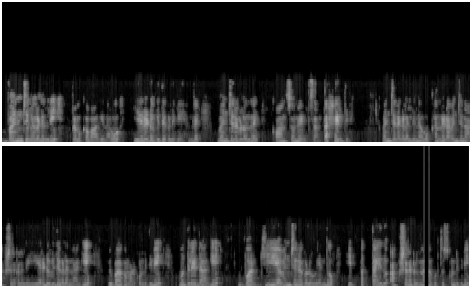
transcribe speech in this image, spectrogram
ವ್ಯಂಜನಗಳಲ್ಲಿ ಪ್ರಮುಖವಾಗಿ ನಾವು ಎರಡು ವಿಧಗಳಿವೆ. ಅಂದ್ರೆ ವ್ಯಂಜನಗಳು ಅಂದ್ರೆ ಕಾನ್ಸೋನೆಂಟ್ಸ್ ಅಂತ ಹೇಳ್ತೀವಿ. ವ್ಯಂಜನಗಳಲ್ಲಿ ನಾವು ಕನ್ನಡ ವ್ಯಂಜನಾಕ್ಷರಗಳಲ್ಲಿ ಎರಡು ವಿಧಗಳನ್ನಾಗಿ ವಿಭಾಗ ಮಾಡ್ಕೊಂಡಿದ್ದೀವಿ. ಮೊದಲನೇದಾಗಿ ವರ್ಗೀಯ ವ್ಯಂಜನಗಳು ಎಂದು ಇಪ್ಪತ್ತೈದು ಅಕ್ಷರಗಳನ್ನ ಗುರುತಿಸ್ಕೊಂಡಿದ್ವಿ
